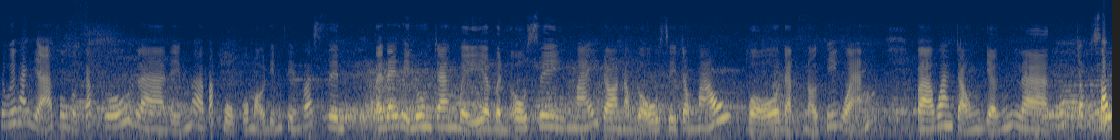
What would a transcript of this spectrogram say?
Thưa quý khán giả, khu vực cấp cứu là điểm à, bắt buộc của mỗi điểm tiêm vaccine. Tại đây thì luôn trang bị à, bình oxy, máy đo nồng độ oxy trong máu, bộ đặt nội khí quản và quan trọng vẫn là thuốc chống sốc.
